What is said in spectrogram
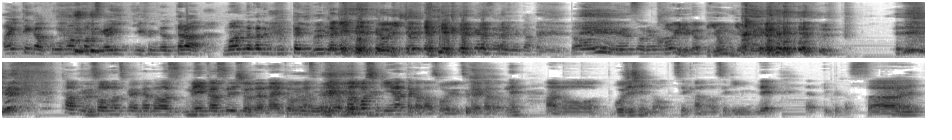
相手が高反発がいいっていう風になったら、真ん中でぶった切って。ぶった切ってどう一緒って繰り返せばいいのか。ああ、いいね、それは。コイルがビヨンビヨン。多分そんな使い方はメーカー推奨ではないと思いますけど、まあ、もし気になった方はそういう使い方をね、あの、ご自身のせあの責任でやってください。はい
